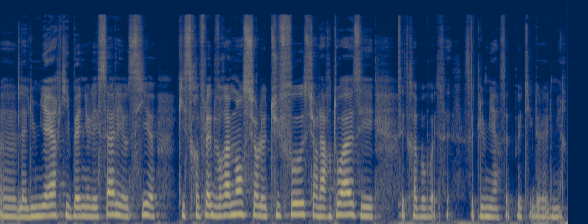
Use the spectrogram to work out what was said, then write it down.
la lumière qui baigne les salles et aussi euh, qui se reflète vraiment sur le tuffeau, sur l'ardoise et c'est très beau, ouais, cette lumière, cette poétique de la lumière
